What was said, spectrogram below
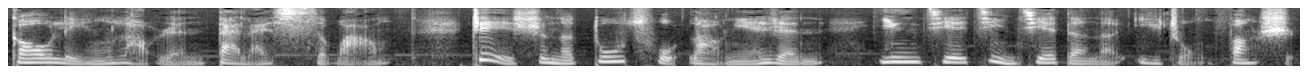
高龄老人带来死亡。这也是呢督促老年人应接尽接的呢一种方式。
